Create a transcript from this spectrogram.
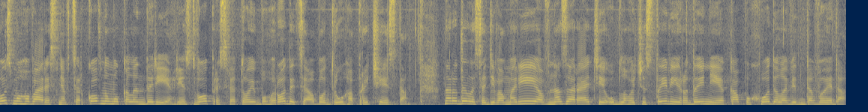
8 вересня в церковному календарі Різдво Пресвятої Богородиці або Друга Пречиста. Народилася Діва Марія в Назареті у благочестивій родині, яка походила від Давида.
